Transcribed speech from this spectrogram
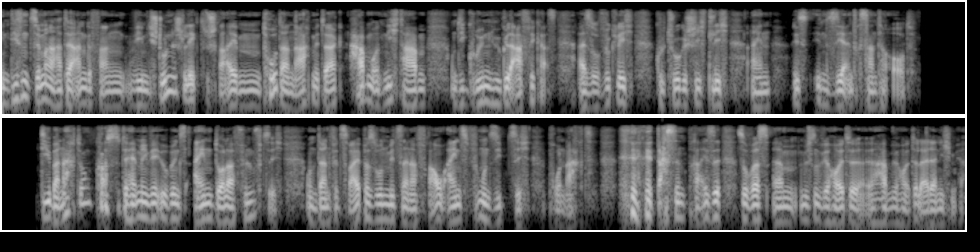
In diesem Zimmer hat er angefangen, wie ihm die Stunde schlägt, zu schreiben, Tod am Nachmittag, haben und nicht haben und die grünen Hügel Afrikas. Also wirklich kulturgeschichtlich ein, ist ein sehr interessanter Ort. Die Übernachtung kostete Hemingway übrigens 1,50 Dollar und dann für zwei Personen mit seiner Frau 1,75 pro Nacht. Das sind Preise, sowas ähm, müssen wir heute, haben wir heute leider nicht mehr.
